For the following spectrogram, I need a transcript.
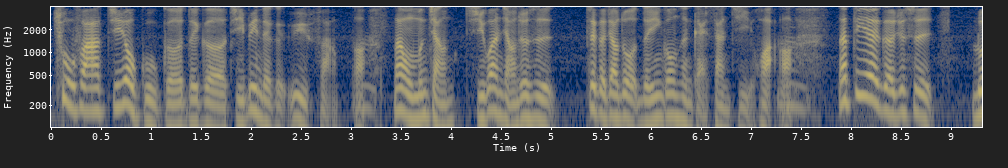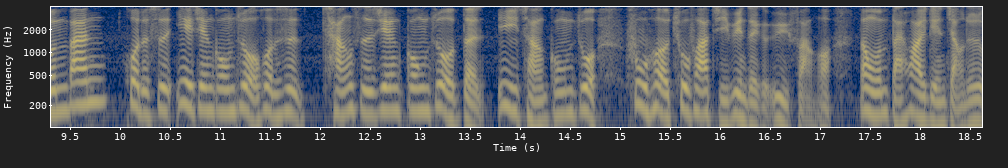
触发肌肉骨骼的一个疾病的一个预防啊。那我们讲习惯讲就是这个叫做人因工程改善计划啊。那第二个就是。轮班或者是夜间工作，或者是长时间工作等异常工作负荷触发疾病的一个预防哦。那我们白话一点讲，就是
